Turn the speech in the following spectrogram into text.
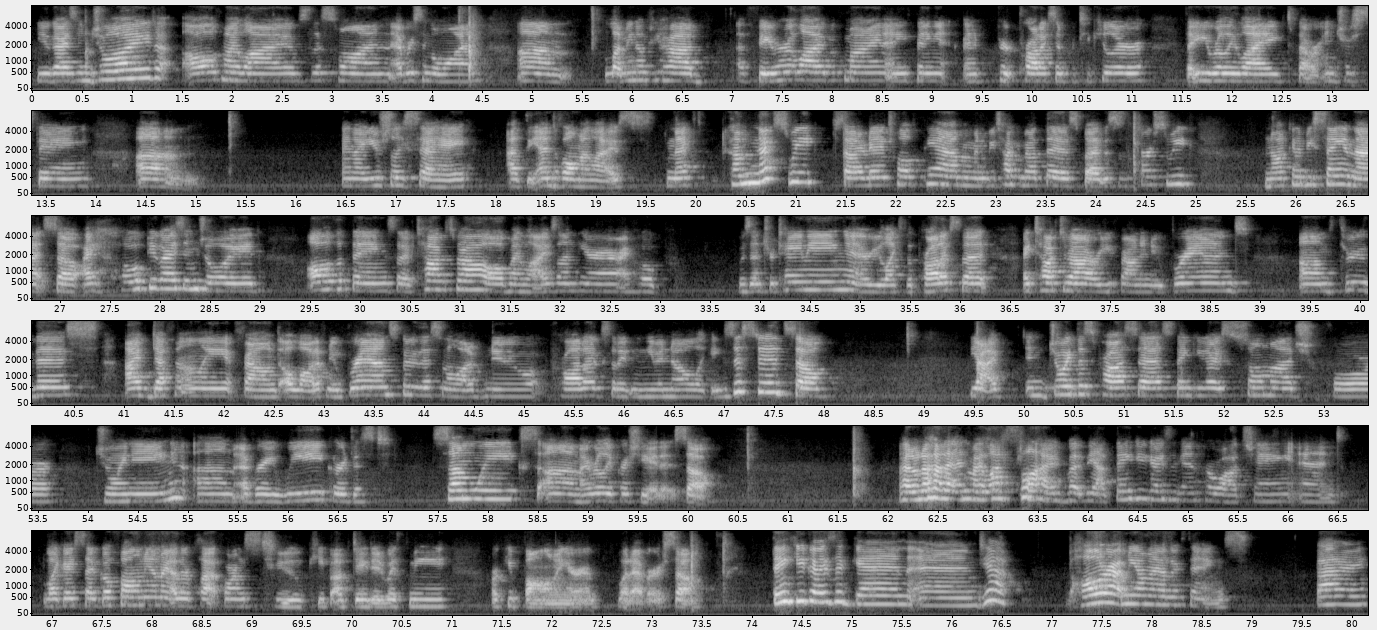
you guys enjoyed all of my lives, this one, every single one. Um, let me know if you had a favorite live of mine, anything, and products in particular that you really liked that were interesting. Um, and I usually say at the end of all my lives, next come next week, Saturday at 12 p.m. I'm going to be talking about this, but this is the first week. I'm not going to be saying that. So I hope you guys enjoyed all of the things that I've talked about, all of my lives on here. I hope was entertaining, or you liked the products that I talked about, or you found a new brand um, through this. I've definitely found a lot of new brands through this and a lot of new products that I didn't even know like existed. So yeah, I enjoyed this process. Thank you guys so much for joining um, every week or just some weeks. Um, I really appreciate it. So I don't know how to end my last slide, but yeah, thank you guys again for watching and like I said, go follow me on my other platforms to keep updated with me or keep following or whatever. So thank you guys again. And yeah, holler at me on my other things. Bye.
